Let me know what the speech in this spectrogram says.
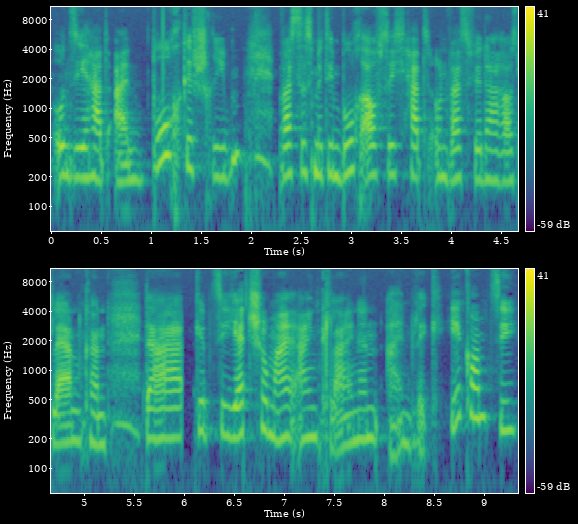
Und sie hat ein Buch geschrieben, was es mit dem Buch auf sich hat und was wir daraus lernen können. Da gibt sie jetzt schon mal einen kleinen Einblick. Hier kommt sie.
